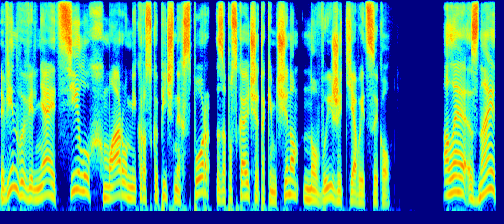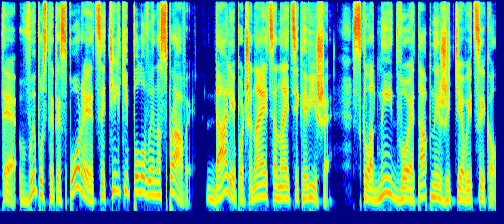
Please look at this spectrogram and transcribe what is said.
він вивільняє цілу хмару мікроскопічних спор, запускаючи таким чином новий життєвий цикл. Але знаєте, випустити спори це тільки половина справи. Далі починається найцікавіше складний двоетапний життєвий цикл.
